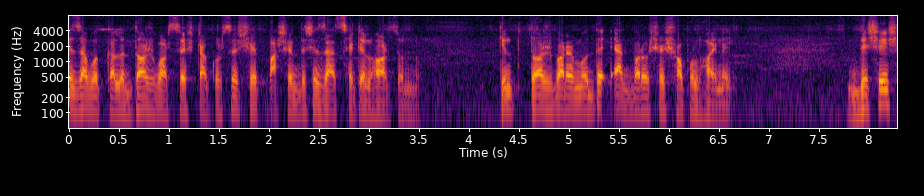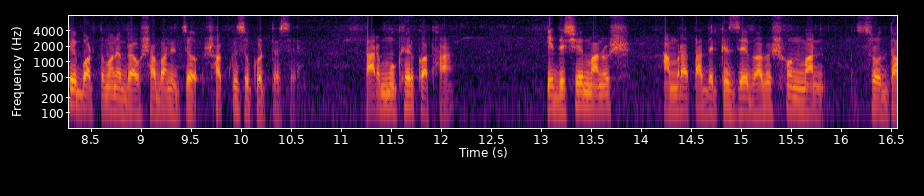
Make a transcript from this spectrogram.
এ যাবৎকালে দশবার চেষ্টা করছে সে পাশের দেশে যা সেটেল হওয়ার জন্য। কিন্তু দশ বারের মধ্যে একবারও সে সফল হয় নাই দেশেই সে বর্তমানে ব্যবসা বাণিজ্য সব কিছু করতেছে। তার মুখের কথা এদেশের মানুষ আমরা তাদেরকে যেভাবে সম্মান, শ্রদ্ধা,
